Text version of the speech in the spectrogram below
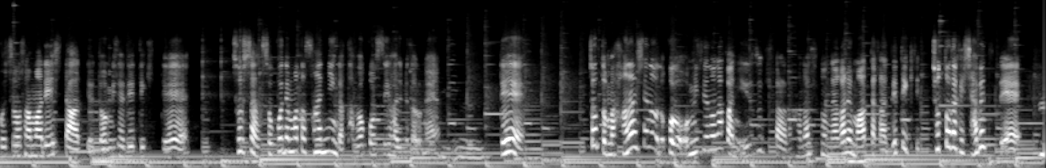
ごちそうさまでしたって言ってお店出てきてそしたらそこでまた3人がタバコを吸い始めたのね。うんでちょっとまあ話のこのお店の中にゆずきからの話の流れもあったから出てきてちょっとだけ喋っててう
